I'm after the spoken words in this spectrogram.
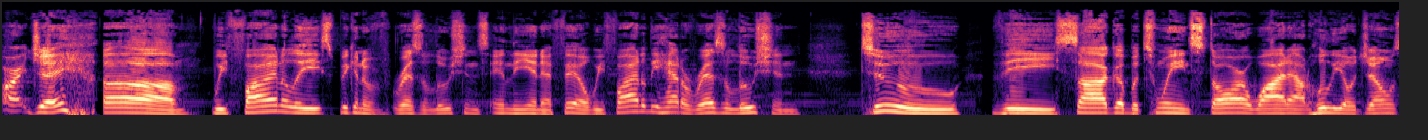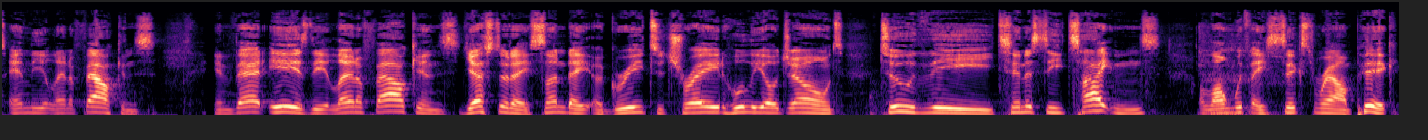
All right, Jay. Um, we finally, speaking of resolutions in the NFL, we finally had a resolution to the saga between star wideout Julio Jones and the Atlanta Falcons. And that is the Atlanta Falcons yesterday, Sunday, agreed to trade Julio Jones to the Tennessee Titans along with a sixth round pick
